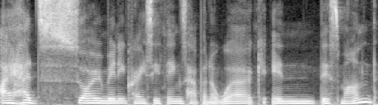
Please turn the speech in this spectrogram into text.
I had so many crazy things happen at work in this month.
